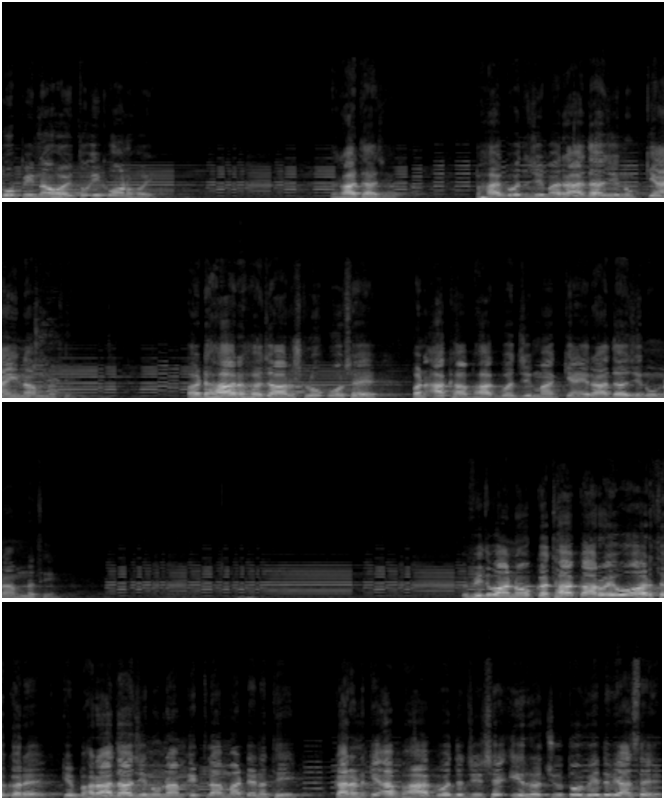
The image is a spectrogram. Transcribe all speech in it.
ગોપી ન હોય તો એ કોણ હોય? રાધાજી. ભાગવતજીમાં રાધાજીનું ક્યાંય નામ નથી. અઢાર હજાર શ્લોકો છે, પણ આખા ભાગવતજીમાં ક્યાંય રાધાજીનું નામ નથી. વિદ્વાનો, કથાકારો એવો અર્થ કરે કે રાધાજીનું નામ એટલા માટે નથી, કારણ કે આ ભાગવતજી છે એ રચ્યું તો વેદ વ્યાસે,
